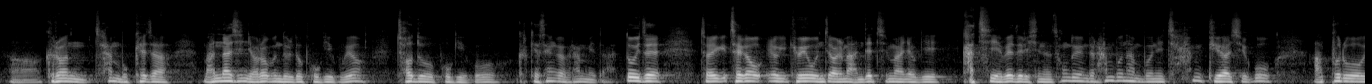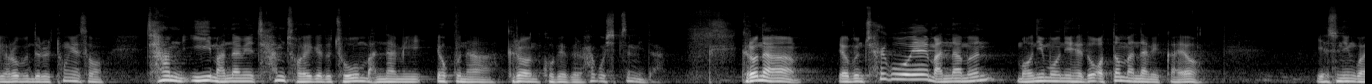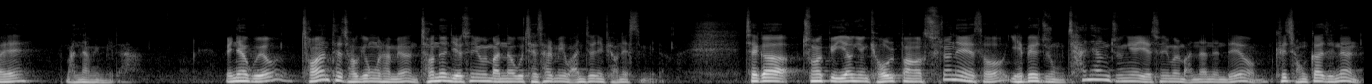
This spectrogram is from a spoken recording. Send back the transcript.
어, 그런 참 목회자 만나신 여러분들도 복이고요. 저도 복이고 그렇게 생각을 합니다. 또 이제 저희 제가 여기 교회 온 지 얼마 안 됐지만 여기 같이 예배드리시는 성도님들 한 분한 분이 참 귀하시고 앞으로 여러분들을 통해서 참 이 만남이 참 저에게도 좋은 만남이었구나 그런 고백을 하고 싶습니다. 그러나 여러분 최고의 만남은 뭐니 뭐니 해도 어떤 만남일까요? 예수님과의 만남입니다. 왜냐고요? 저한테 적용을 하면 저는 예수님을 만나고 제 삶이 완전히 변했습니다. 제가 중학교 2학년 겨울방학 수련회에서 예배 중 찬양 중에 예수님을 만났는데요. 그 전까지는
